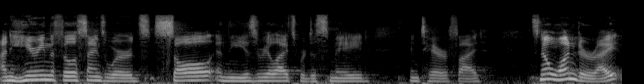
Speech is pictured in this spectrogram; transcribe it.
On hearing the Philistine's words, Saul and the Israelites were dismayed and terrified. It's no wonder, right?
